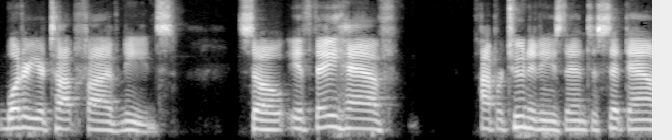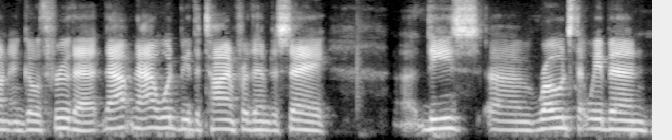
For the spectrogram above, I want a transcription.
what are your top five needs? So if they have opportunities then to sit down and go through that, now, now would be the time for them to say, uh, these uh, roads that we've been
